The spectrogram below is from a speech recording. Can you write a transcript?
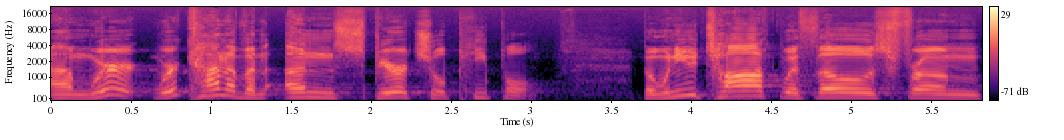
um, we're we're kind of an unspiritual people. But when you talk with those from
